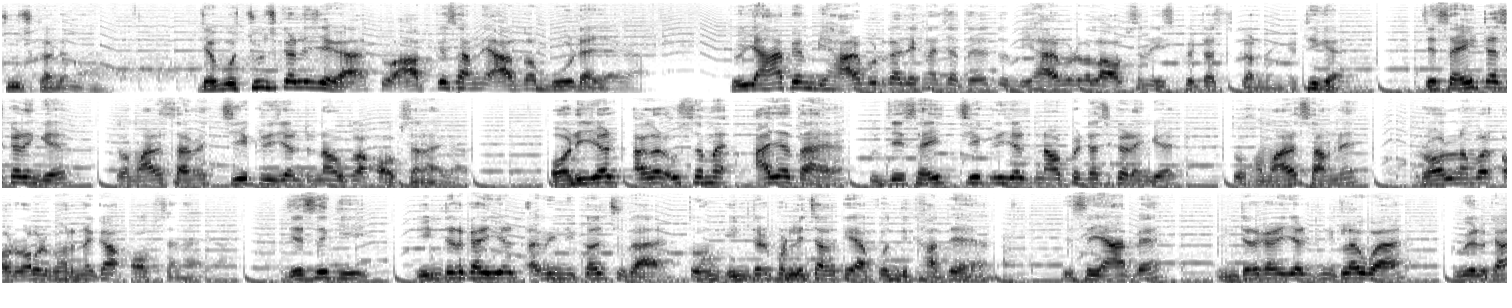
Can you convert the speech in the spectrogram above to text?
चूज़ कर लेना है। जब वो चूज़ कर लीजिएगा तो आपके सामने आपका बोर्ड आ जाएगा। तो यहाँ पे हम बिहार बोर्ड का देखना चाहते हैं तो बिहार बोर्ड वाला ऑप्शन इस पर टच कर देंगे, ठीक है? जैसे ही टच करेंगे तो हमारे सामने चेक रिज़ल्ट नाव का ऑप्शन आएगा। और रिज़ल्ट अगर उस समय आ जाता है तो जैसे ही चेक रिज़ल्ट नाव पे टच करेंगे तो हमारे सामने रोल नंबर और रोल भरने का ऑप्शन आएगा। जैसे कि इंटर का रिज़ल्ट अभी निकल चुका है तो हम इंटर पर ले चल के आपको दिखाते हैं। जैसे यहाँ पे इंटर का रिज़ल्ट निकला हुआ है ट्वेल्व का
